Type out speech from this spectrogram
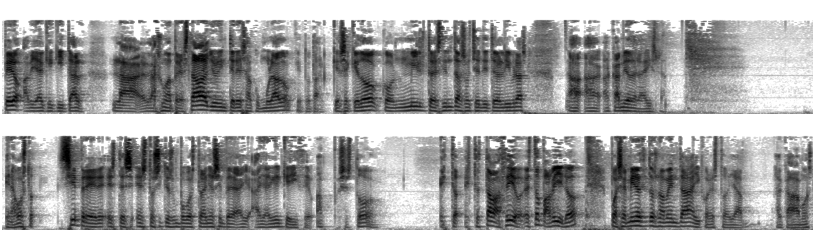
pero había que quitar la, la suma prestada y un interés acumulado, que total, que se quedó con 1.383 libras a, a- a cambio de la isla. En agosto, siempre este, estos sitios un poco extraños, siempre hay, hay alguien que dice, ah, pues esto, esto, esto está vacío, esto para mí, ¿no? Pues en 1990, y con esto ya acabamos,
